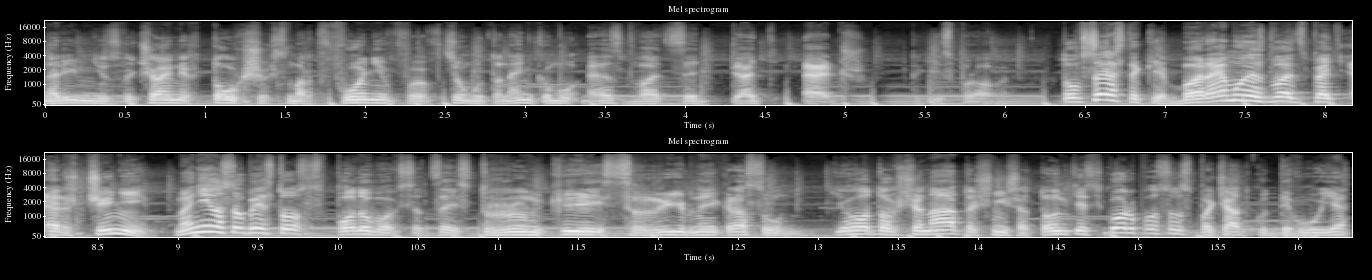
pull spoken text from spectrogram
на рівні звичайних товщих смартфонів в цьому тоненькому S25 Edge. Такі справи. То все ж таки, беремо S25 R чи ні? Мені особисто сподобався цей стрункий срібний красун. Його товщина, точніше, тонкість корпусу спочатку дивує,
